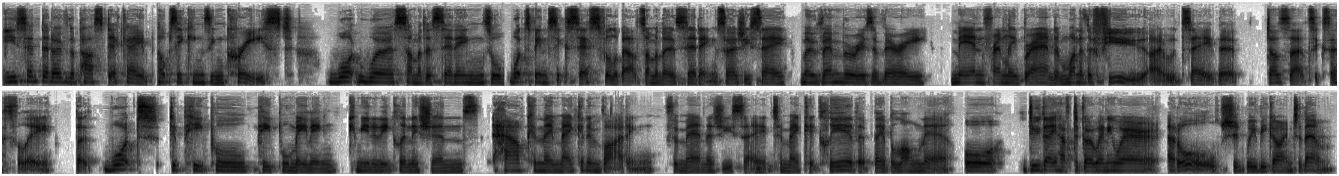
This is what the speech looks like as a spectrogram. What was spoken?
You said that over the past decade, help seeking's increased. What were some of the settings or what's been successful about some of those settings? So, as you say, Movember is a very man friendly brand and one of the few, I would say, that does that successfully. But what do people, people meaning community clinicians, how can they make it inviting for men, as you say, to make it clear that they belong there? Or do they have to go anywhere at all? Should we be going to them?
